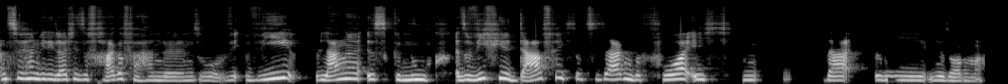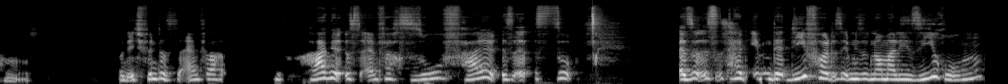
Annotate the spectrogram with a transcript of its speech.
anzuhören, wie die Leute diese Frage verhandeln. So, wie, wie lange ist genug? Also wie viel darf ich sozusagen, bevor ich da irgendwie mir Sorgen machen muss? Und ich finde, das ist einfach, die Frage ist einfach so fall. Es ist so, also es ist halt eben der Default ist eben diese Normalisierung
